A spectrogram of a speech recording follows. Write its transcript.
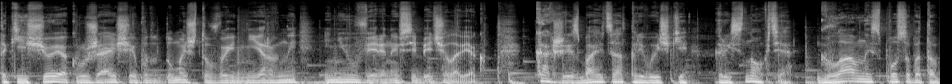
так еще и окружающие будут думать, что вы нервный и неуверенный в себе человек. Как же избавиться от привычки грызть ногти? Главный способ – это,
